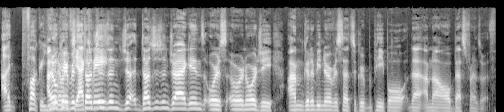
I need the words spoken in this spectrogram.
I fuck. Are you I don't care if it's Dungeons me? and Ju- Dungeons and Dragons or or an orgy. I'm gonna be nervous. That's a group of people that I'm not all best friends with.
